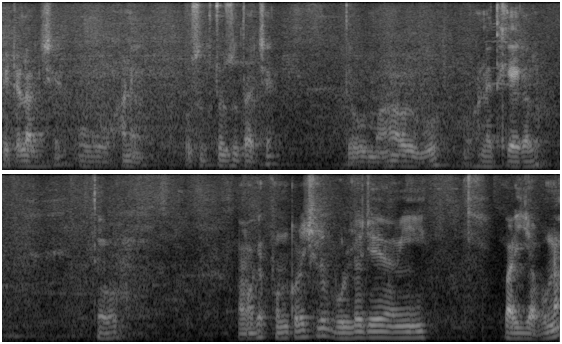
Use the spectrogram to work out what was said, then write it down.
পেটে লাগছে। ও ওখানে ওষুধ টষুধ আছে। তো ওর মা আর ও ওখানে থেকে গেল। তো আমাকে ফোন করেছিল, বলল যে আমি বাড়ি যাব না।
